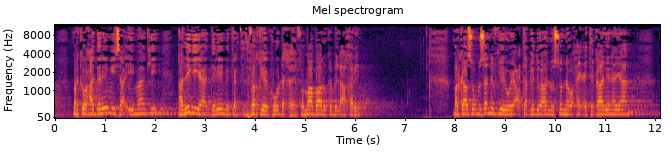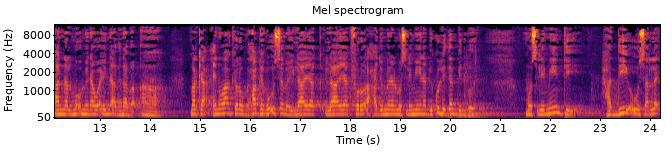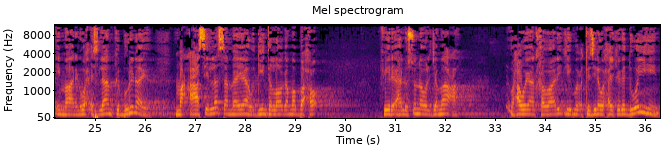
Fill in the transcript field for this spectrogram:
Dareemi kartid farqiga kuu dhexeeya. Famaa baaluka bilaakhariin markaasuu musanifku yidhi wayactaqidu ahlu sunna waxay ictiqaadinayaan ana almumina wain adnaba. Marka cinwaan kalou muxaqiqu u sameeyey laa yakfuru axadu min almuslimiina bikuli danbin buuri muslimiintii haddii uusan la imaanin wax islaamka burinayo macaasi la sameeyaahu diinta loogama baxo. Fiiri ahlu sunna waljamaaca waxaa weyaan khawaarij iyo muctasila waxay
